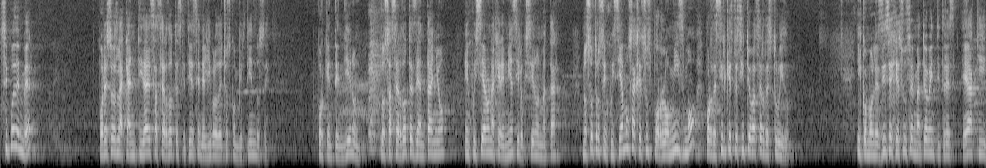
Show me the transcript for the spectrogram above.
¿Sí pueden ver? Por eso es la cantidad de sacerdotes que tienes en el libro de Hechos convirtiéndose. Porque entendieron, los sacerdotes de antaño enjuiciaron a Jeremías y lo quisieron matar. Nosotros enjuiciamos a Jesús por lo mismo, por decir que este sitio va a ser destruido. Y como les dice Jesús en Mateo 23, he aquí,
